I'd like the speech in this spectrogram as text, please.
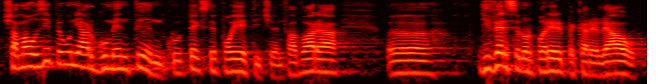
Și am auzit pe unii argumentând cu texte poetice în favoarea uh, diverselor păreri pe care le au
